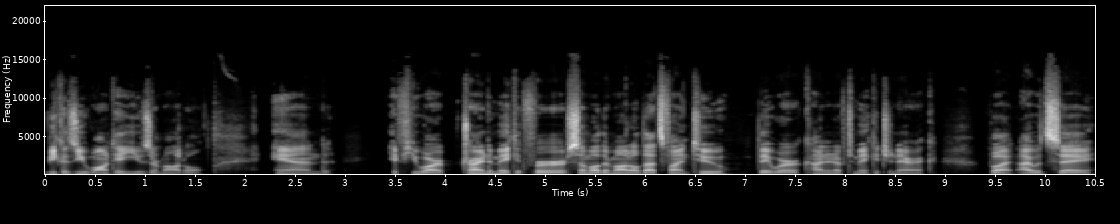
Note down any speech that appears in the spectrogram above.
because you want a user model. And if you are trying to make it for some other model that's fine too. They were kind enough to make it generic. But I would say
